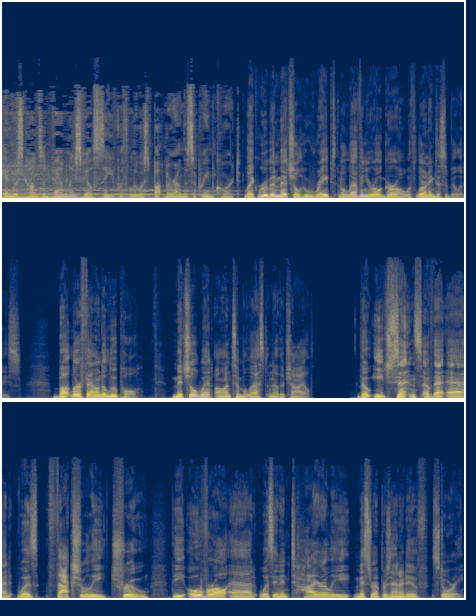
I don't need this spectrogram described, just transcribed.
Can Wisconsin families feel safe with Louis Butler on the Supreme Court? Like Reuben Mitchell, who raped an 11 year old girl with learning disabilities. Butler found a loophole. Mitchell went on to molest another child. Though each sentence of that ad was factually true, the overall ad was an entirely misrepresentative story.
